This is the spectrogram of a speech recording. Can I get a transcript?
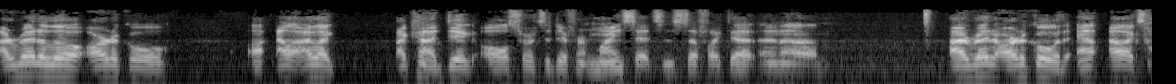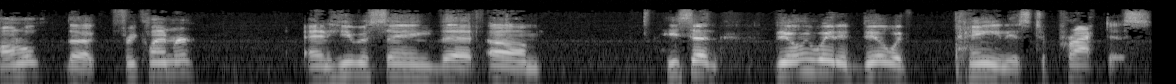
I read a little article. Uh, I, I, like I kind of dig all sorts of different mindsets and stuff like that. And uh, I read an article with Alex Honnold, the free climber, and he was saying that um, he said the only way to deal with pain is to practice.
